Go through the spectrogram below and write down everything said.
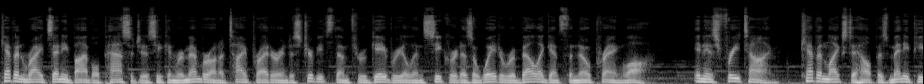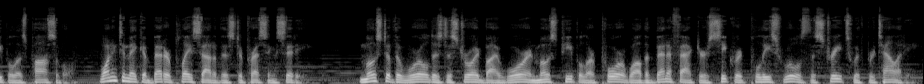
Kevin writes any Bible passages he can remember on a typewriter and distributes them through Gabriel in secret as a way to rebel against the no praying law. In his free time, Kevin likes to help as many people as possible, wanting to make a better place out of this depressing city. Most of the world is destroyed by war and most people are poor while the benefactor's secret police rules the streets with brutality.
